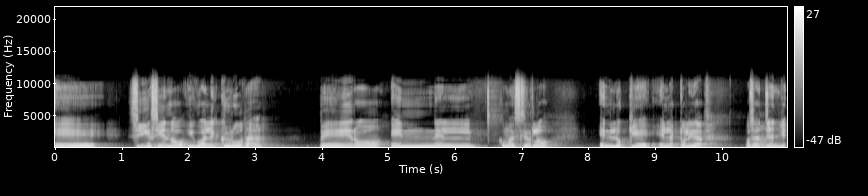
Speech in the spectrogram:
eh, sigue siendo igual de cruda, pero en el... ¿Cómo decirlo? en lo que en la actualidad. O sea, ya, ya-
